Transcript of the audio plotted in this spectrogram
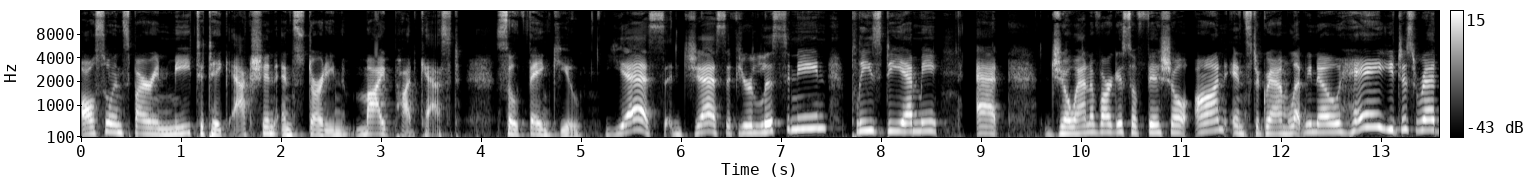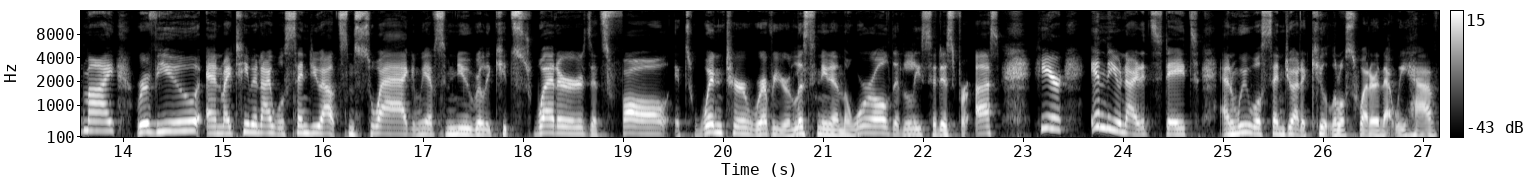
Also inspiring me to take action and starting my podcast. So thank you. Yes, Jess, if you're listening, please DM me at Joanna Vargas Official on Instagram. Let me know, hey, you just read my review, and my team and I will send you out some swag. And we have some new, really cute sweaters. It's fall, it's winter, wherever you're listening in the world. At least it is for us here in the United States. And we will send you out a cute little sweater that we have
